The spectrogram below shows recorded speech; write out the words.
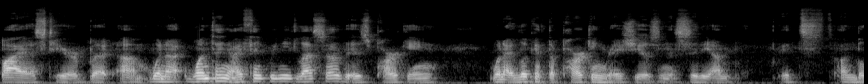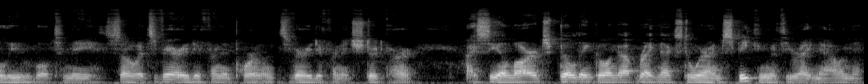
biased here. But um, when I, one thing I think we need less of is parking. When I look at the parking ratios in the city, I'm it's unbelievable to me. So it's very different in Portland. It's very different in Stuttgart. I see a large building going up right next to where I'm speaking with you right now, and the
